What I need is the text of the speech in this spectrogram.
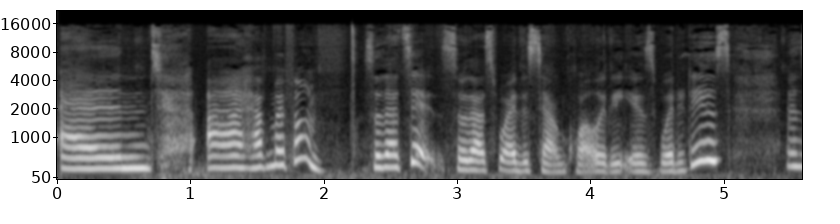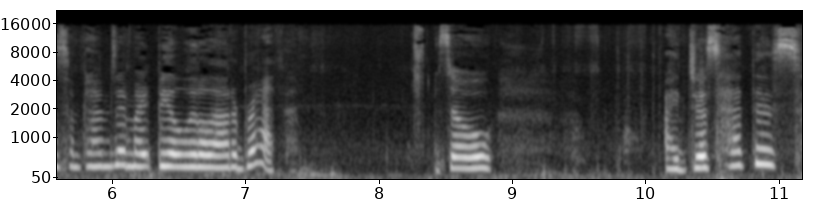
and I have my phone so that's it. So that's why the sound quality is what it is. And sometimes I might be a little out of breath. So I just had this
